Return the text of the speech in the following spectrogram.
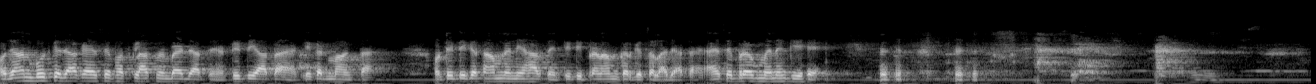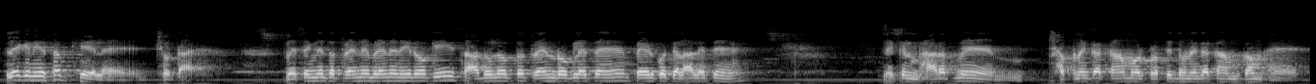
और जानबूझ के जाके ऐसे फ़र्स्ट क्लास में बैठ जाते हैं। टीटी आता है, टिकट माँगता है। और टीटी के सामने निहारते हैं, टीटी प्रणाम करके चला जाता है। ऐसे प्रयोग मैंने किए लेकिन ये सब खेल है, छोटा है। मैसिंग ने तो ट्रेने ब्रेने नहीं रोकी, साधु लोग तो ट्रेन रोक लेते हैं, पेड़ को चला लेते हैं। लेकिन भारत में छपने का काम और प्रसिद्ध होने का काम कम है।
